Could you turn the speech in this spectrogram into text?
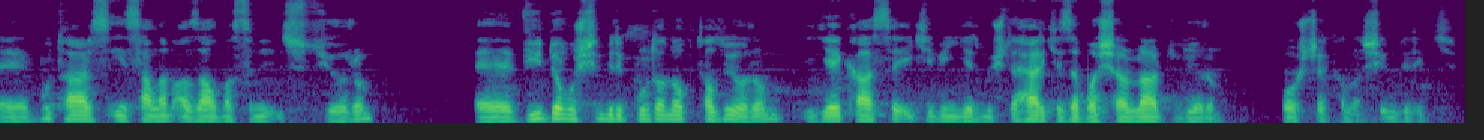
E, bu tarz insanların azalmasını istiyorum. E, videomu şimdilik burada noktalıyorum. YKS 2023'te herkese başarılar diliyorum. Hoşçakalın şimdilik.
